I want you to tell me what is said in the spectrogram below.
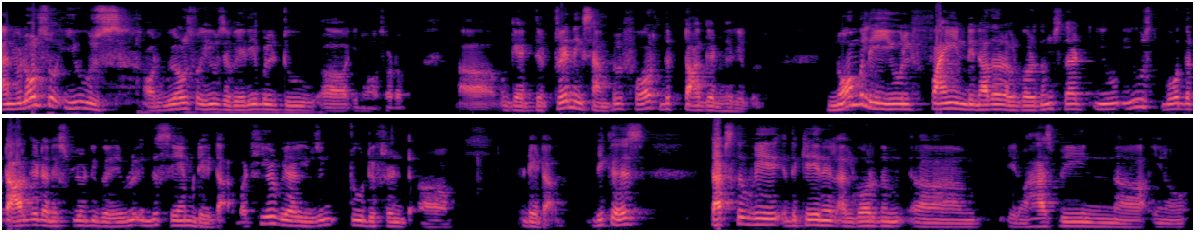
and we'll also use or we'll also use a variable to uh, you know sort of uh, get the training sample for the target variable. Normally you will find in other algorithms that you use both the target and explanatory variable in the same data. But here we are using two different uh, data. Because that's the way the KNN algorithm um, you know has been uh, you know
